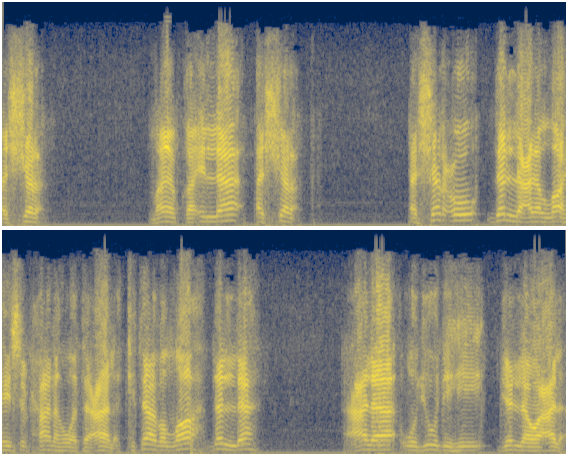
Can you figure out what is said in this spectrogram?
الشرع. ما يبقى إلا الشرع. الشرع دل على الله سبحانه وتعالى. كتاب الله دل على وجوده جل وعلا.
